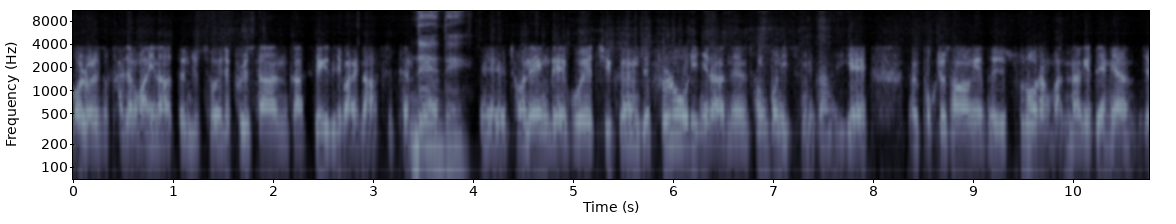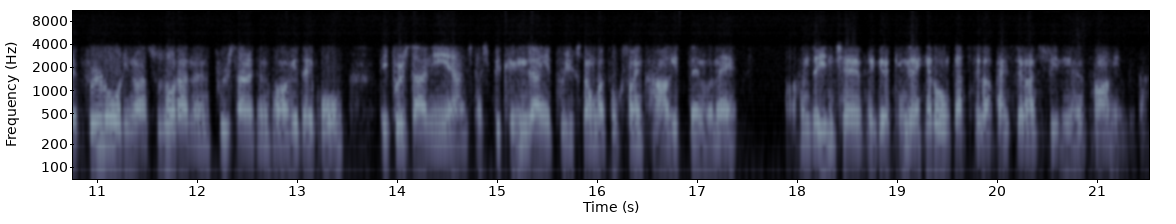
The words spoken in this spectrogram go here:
언론에서 가장 많이 나왔던 뉴스가 이제 불산 가스 얘기들이 많이 나왔을 텐데, 네, 네. 예, 전해액 내부에 지금 이제 플루오린이라는 성분이 있습니다. 이게 폭주 상황에서 이제 수소랑 만나게 되면 이제 플루오린과 수소라는 불산을 생성하게 되고 이 불산이 아시다시피 굉장히 부식성과 독성이 강하기 때문에 어, 현재 인체에 굉장히 해로운 가스가 발생할 수 있는 상황입니다.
